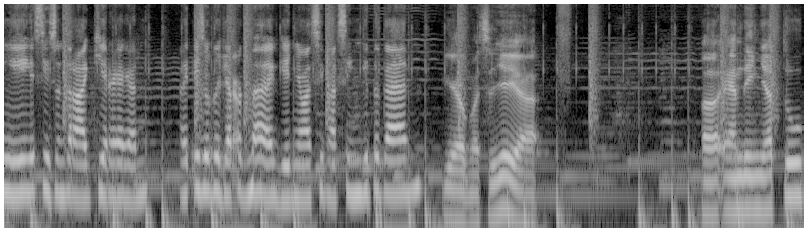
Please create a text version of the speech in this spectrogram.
di season terakhir ya kan itu tuh dapat bahagianya masing-masing gitu kan ya maksudnya ya eh, endingnya tuh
